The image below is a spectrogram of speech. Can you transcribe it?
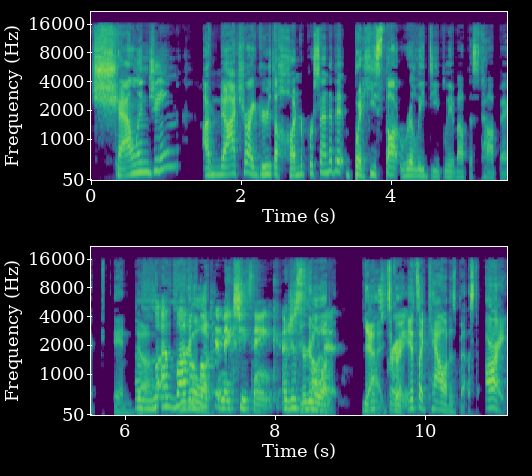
challenging. I'm not sure I agree with 100% of it, but he's thought really deeply about this topic. And I, uh, lo- I love a book love that makes you think. I just You're gonna love, love it. it. Yeah, That's it's great. great. It's like Cal at his best. All right.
